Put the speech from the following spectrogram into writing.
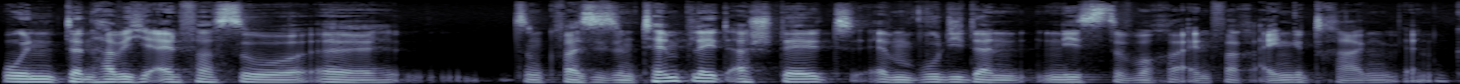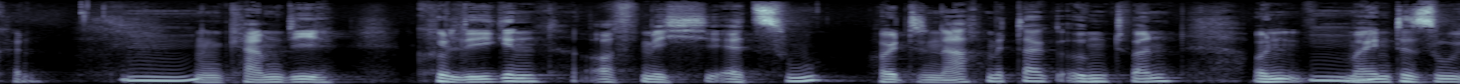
und dann habe ich einfach so, äh, so quasi so ein Template erstellt, ähm, wo die dann nächste Woche einfach eingetragen werden können. Mhm. Dann kam die Kollegin auf mich äh, zu, heute Nachmittag irgendwann, und mhm. meinte so,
